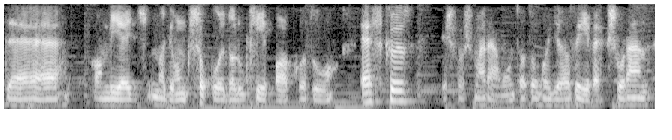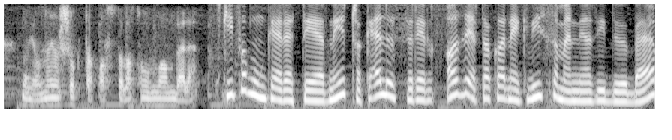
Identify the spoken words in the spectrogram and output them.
de ami egy nagyon sokoldalú képalkotó eszköz, és most már elmondhatom, hogy az évek során nagyon-nagyon sok tapasztalatom van bele. Ki fogunk erre térni, csak először én azért akarnék visszamenni az időbe,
